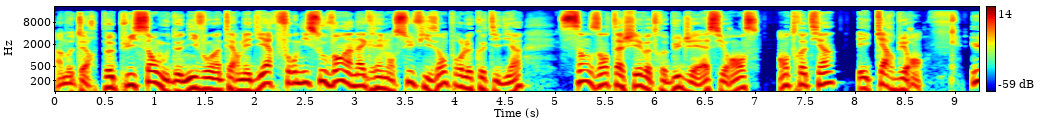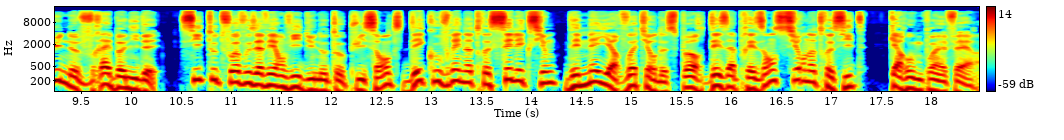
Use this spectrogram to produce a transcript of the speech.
Un moteur peu puissant ou de niveau intermédiaire fournit souvent un agrément suffisant pour le quotidien, sans entacher votre budget assurance, entretien et carburant. Une vraie bonne idée. Si toutefois vous avez envie d'une auto puissante, découvrez notre sélection des meilleures voitures de sport dès à présent sur notre site caroom.fr.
